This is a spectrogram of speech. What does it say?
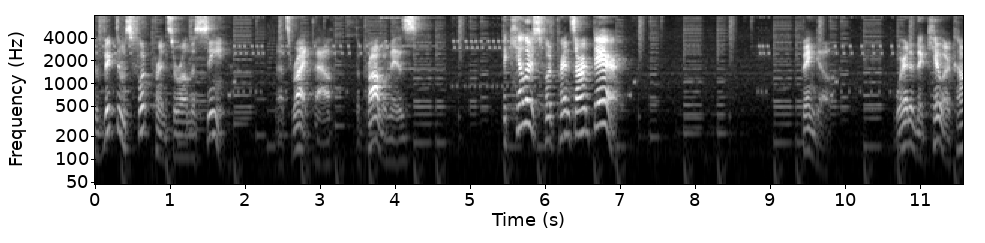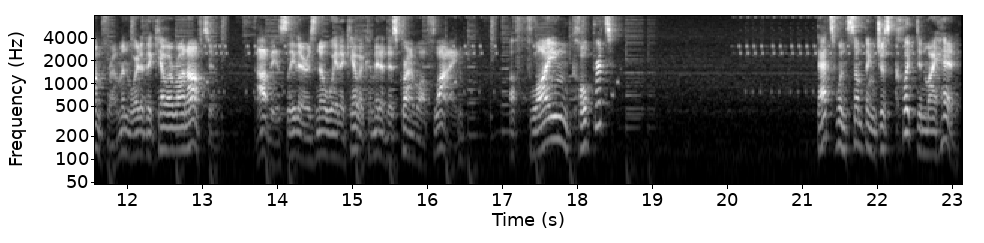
The victim's footprints are on the scene. That's right, pal. The problem is... The killer's footprints aren't there! Bingo. Where did the killer come from, and where did the killer run off to? Obviously, there is no way the killer committed this crime while flying. A flying culprit? That's when something just clicked in my head.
